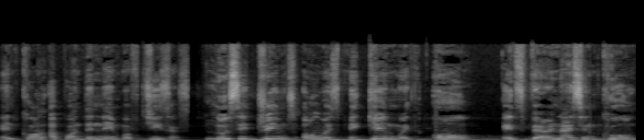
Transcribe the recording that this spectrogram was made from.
and call upon the name of Jesus. Lucid dreams always begin with, Oh, it's very nice and cool.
